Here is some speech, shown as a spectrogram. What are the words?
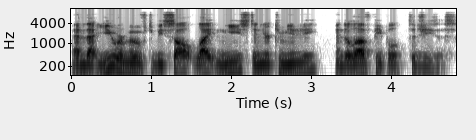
and that you are moved to be salt, light, and yeast in your community and to love people to Jesus.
